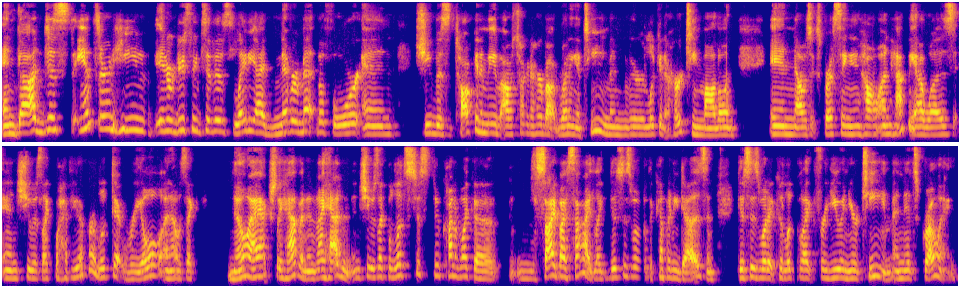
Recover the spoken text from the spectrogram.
And God just answered. He introduced me to this lady I'd never met before. And she was talking to me. I was talking to her about running a team and we were looking at her team model. And and I was expressing how unhappy I was. And she was like, Well, have you ever looked at real? And I was like, no, I actually haven't. And I hadn't. And she was like, well, let's just do kind of like a side by side. Like, this is what the company does. And this is what it could look like for you and your team. And it's growing.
